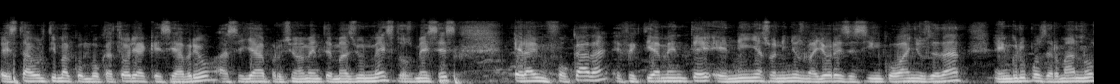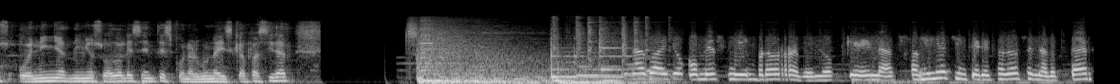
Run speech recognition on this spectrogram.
esta última convocatoria que se abrió hace ya aproximadamente más de un mes, dos meses, era enfocada efectivamente en niñas o niños mayores de 5 años de edad, en grupos de hermanos o en niñas, niños o adolescentes con alguna discapacidad. A ello, Gómez Miembro reveló que las familias interesadas en adoptar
